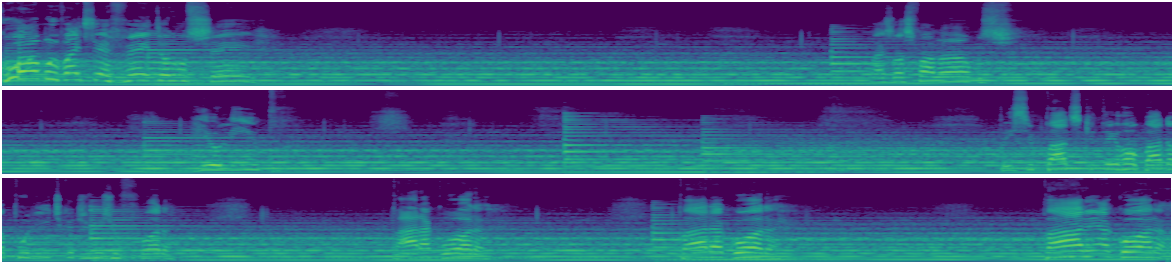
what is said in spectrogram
Como vai ser feito, eu não sei. Mas nós falamos, Rio Limpo. Principados que têm roubado a política de Juiz de Fora. Para agora. Para agora. Parem agora.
